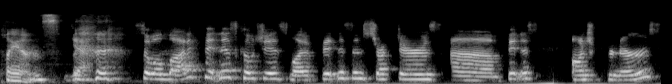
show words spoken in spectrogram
plans yeah so a lot of fitness coaches a lot of fitness instructors um, fitness entrepreneurs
